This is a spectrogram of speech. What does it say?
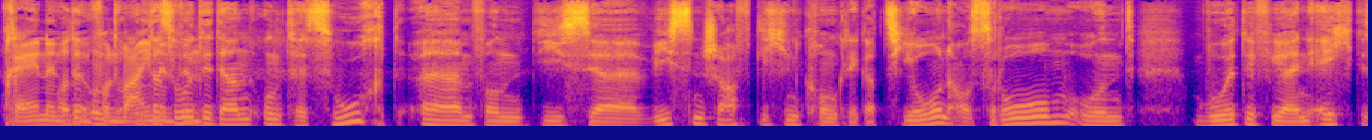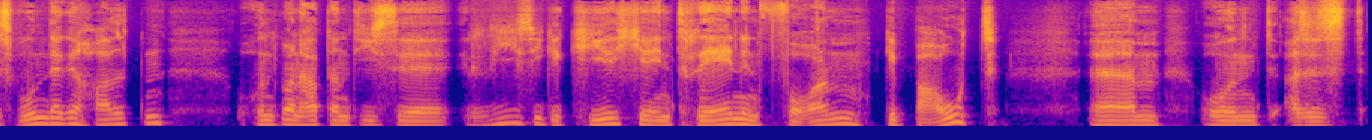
Tränen, oder, von Weinenden. Und das wurde dann untersucht ähm, von dieser wissenschaftlichen Kongregation aus Rom und wurde für ein echtes Wunder gehalten. Und man hat dann diese riesige Kirche in Tränenform gebaut. Ähm, und also es ist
